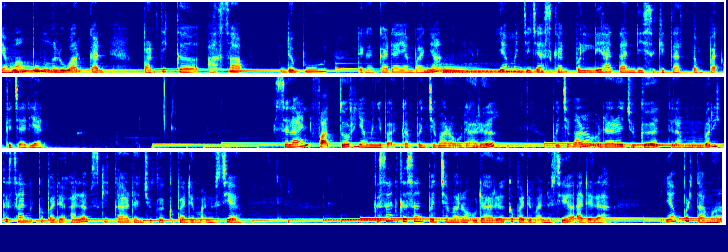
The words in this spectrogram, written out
yang mampu mengeluarkan partikel asap debu dengan kadar yang banyak yang menjejaskan penglihatan di sekitar tempat kejadian. Selain faktor yang menyebabkan pencemaran udara, pencemaran udara juga telah memberi kesan kepada alam sekitar dan juga kepada manusia. Kesan-kesan pencemaran udara kepada manusia adalah yang pertama,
